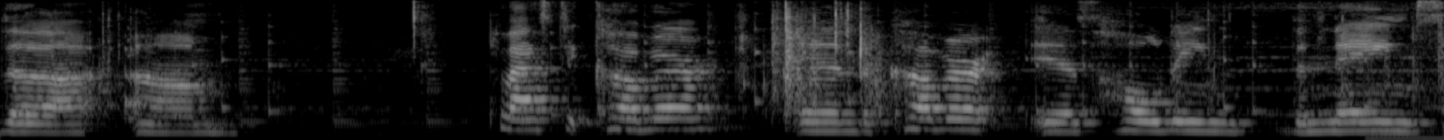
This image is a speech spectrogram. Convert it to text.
the um, plastic cover. And the cover is holding the names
